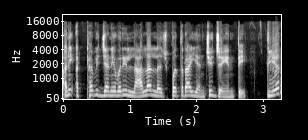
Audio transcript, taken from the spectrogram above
आणि अठ्ठावीस जानेवारी लाला लजपत राय यांची जयंती. क्लिअर?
